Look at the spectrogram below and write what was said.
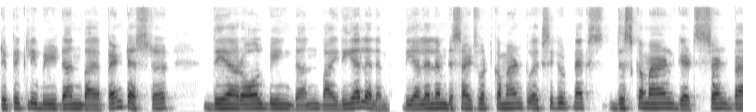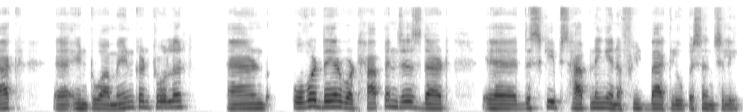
typically be done by a pen tester, they are all being done by the LLM. The LLM decides what command to execute next. This command gets sent back uh, into our main controller. And over there, what happens is that uh, this keeps happening in a feedback loop, essentially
